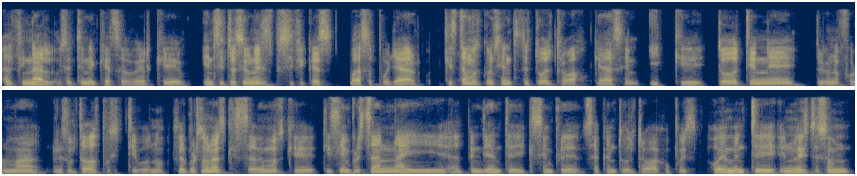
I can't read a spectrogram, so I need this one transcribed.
al final, o se tiene que saber que en situaciones específicas vas a apoyar, que estamos conscientes de todo el trabajo que hacen y que todo tiene de alguna forma resultados positivos, ¿no? O sea, personas que sabemos que, que siempre están ahí al pendiente y que siempre sacan todo el trabajo, pues obviamente en una situación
